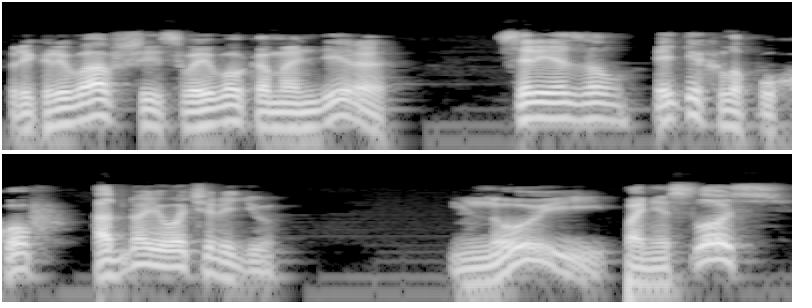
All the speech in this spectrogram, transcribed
прикрывавший своего командира, срезал этих лопухов одной очередью. Ну и понеслось.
